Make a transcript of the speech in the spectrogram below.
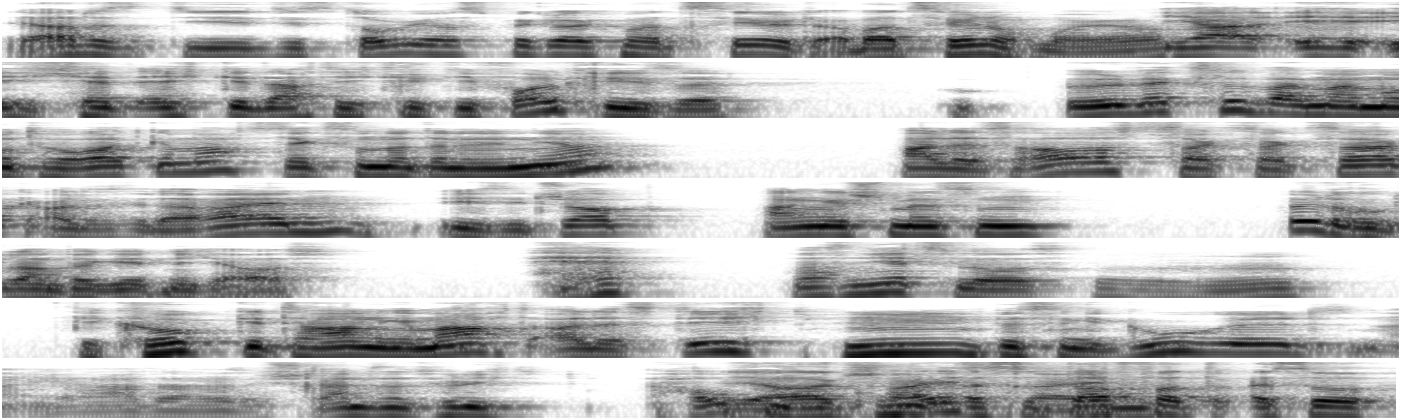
Ja, das, die, die Story hast du mir gleich mal erzählt. Aber erzähl noch mal, ja. Ja, ich hätte echt gedacht, ich krieg die Vollkrise. Ölwechsel bei meinem Motorrad gemacht, 600er Ninja. Alles raus, zack, zack, zack, alles wieder rein. Easy Job, angeschmissen. Öldrucklampe geht nicht aus. Hä? Was ist denn jetzt los? Mhm. Geguckt, getan, gemacht, alles dicht, hm, bisschen gegoogelt. Naja, da schreiben sie natürlich Haufen Ja, gut, Scheiß also rein. da vert also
